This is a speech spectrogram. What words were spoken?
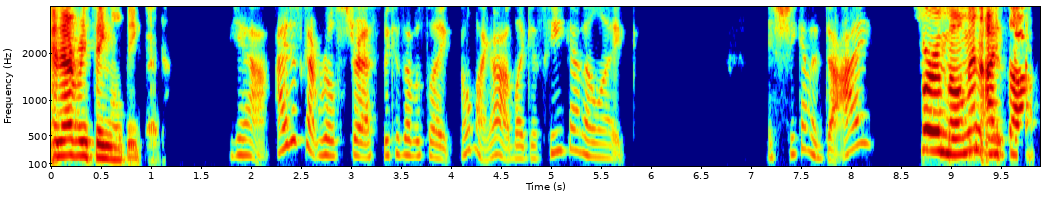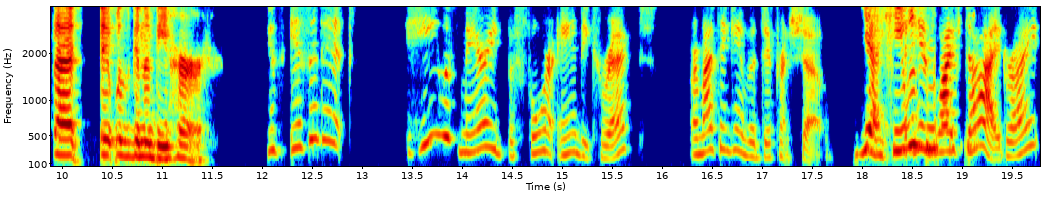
and everything will be good. Yeah i just got real stressed because i was like oh my god like is he gonna like is she gonna die For a moment, I thought that it was to be her. Because isn't it? He was married before Andy, correct? Or am I thinking of a different show? Yeah, he And was. his married- wife died, right?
